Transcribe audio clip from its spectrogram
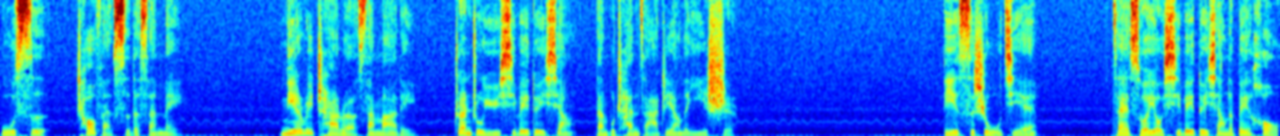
无四超反思的三昧。Nirvichara Samadhi，专注于细微对象，但不掺杂这样的意识。第四十五节，在所有细微对象的背后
